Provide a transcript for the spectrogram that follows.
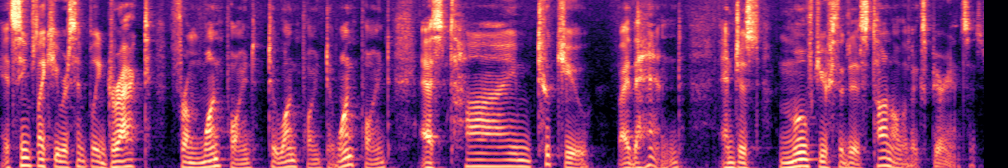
It seems like you were simply dragged from one point to one point to one point as time took you by the hand and just moved you through this tunnel of experiences.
